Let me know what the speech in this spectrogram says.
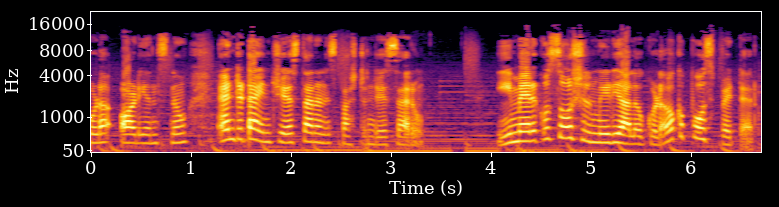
కూడా ఆడియన్స్ను ఎంటర్టైన్ చేస్తానని స్పష్టం చేశారు. ఈ మేరకు సోషల్ మీడియాలో కూడా ఒక పోస్ట్ పెట్టారు.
